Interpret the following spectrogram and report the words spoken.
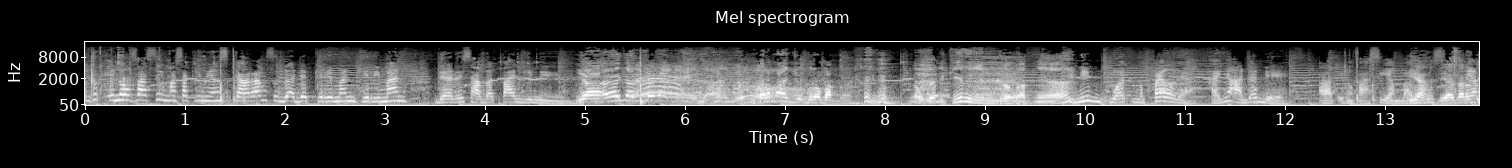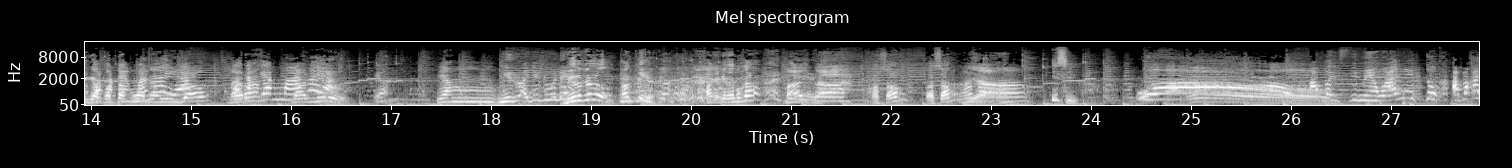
untuk inovasi masa kini yang sekarang sudah ada kiriman-kiriman dari sahabat pagi nih. Ya, eh jangan dorong. Ntar maju gerobaknya. Nggak usah dikirim gerobaknya. Ini buat ngepel ya, kayaknya ada deh alat inovasi yang Iya, bagus. di antara yang tiga kotak kotak yang warna mana hijau, ya? merah, kotak yang mana dan biru. Ya? Yang biru aja dulu deh. Biru dulu. Oke. Oke, kita buka. Baiklah. Kosong, kosong. Ya. Isi. Wow. Apa istimewanya itu? Apakah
